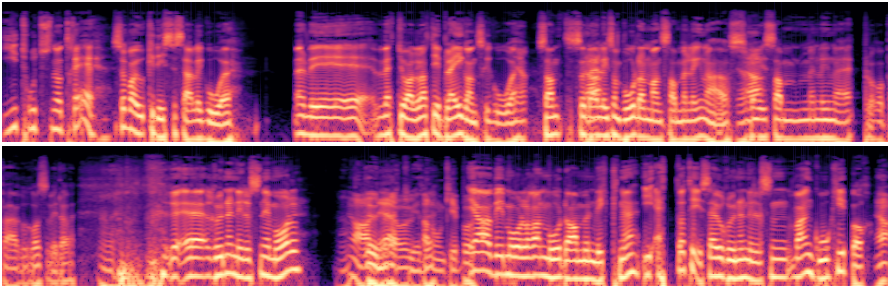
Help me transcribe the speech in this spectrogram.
I 2003 så var jo ikke disse særlig gode. Men vi vet jo alle at de ble ganske gode. Ja. sant? Så det er liksom hvordan man sammenligner her. Skal Ja. vi sammenligne epler og pærer osv.? Eh, Rune Nilsen i mål. Ja, Rune det er jo kanonkeeper. Ja, vi måler han mot Amund Vikne. I ettertid så er jo Rune Nilsen var en god keeper. Ja.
